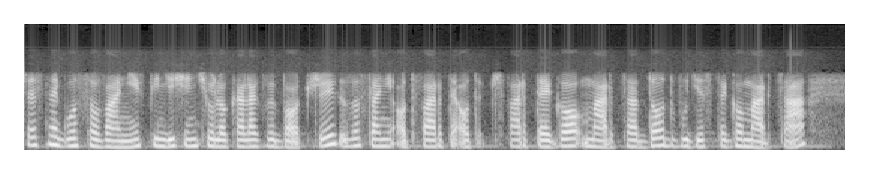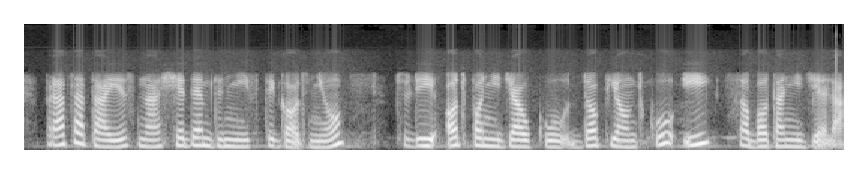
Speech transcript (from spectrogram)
Wczesne głosowanie w 50 lokalach wyborczych zostanie otwarte od 4 marca do 20 marca. Praca ta jest na 7 dni w tygodniu, czyli od poniedziałku do piątku i sobota, niedziela.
